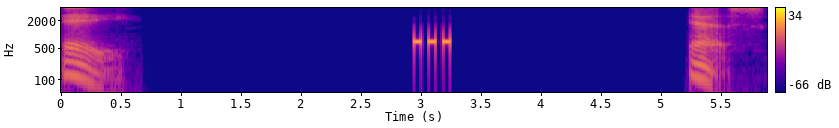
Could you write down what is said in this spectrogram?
A. S.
